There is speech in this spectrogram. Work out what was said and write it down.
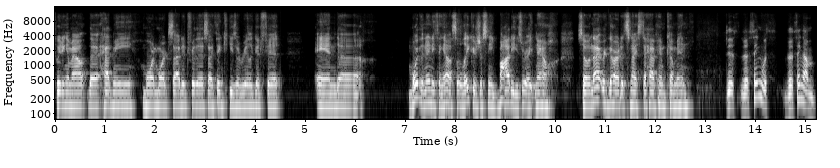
tweeting them out that had me more and more excited for this. I think he's a really good fit. And uh, more than anything else, the Lakers just need bodies right now. So in that regard, it's nice to have him come in. The the thing with the thing I'm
